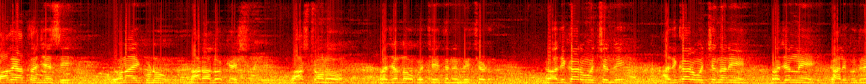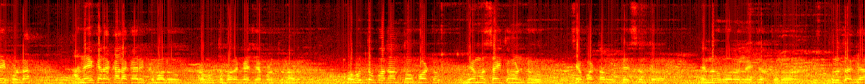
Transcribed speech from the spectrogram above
పాదయాత్ర చేసి యువనాయకుడు నారా లోకేష్ రాష్ట్రంలో ప్రజల్లో ఒక చైతన్యం తెచ్చాడు. అధికారం వచ్చింది. అధికారం వచ్చిందని ప్రజల్ని గాలి కుదిరేయకుండా అనేక రకాల కార్యక్రమాలు ప్రభుత్వ పరంగా చేపడుతున్నారు. ప్రభుత్వ పరంతో పాటు మేము సైతం అంటూ చేపట్టాలనే ఉద్దేశంతో నెల్లూరు రూరల్ నియోజకవర్గంలో విస్తృతంగా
